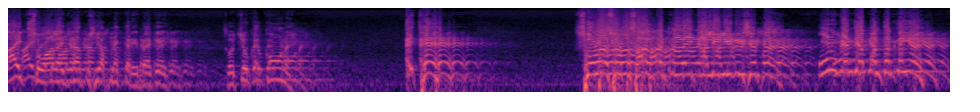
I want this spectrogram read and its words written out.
ਆ ਇੱਕ ਸਵਾਲ ਹੈ ਜਿਹੜਾ ਤੁਸੀਂ ਆਪਣੇ ਘਰੇ ਬਹਿ ਕੇ ਸੋਚੋ ਕਿ ਕੌਣ ਹੈ? ਇੱਥੇ 16 16 ਸਾਲ ਕੱਟਣ ਵਾਲੀ ਕਾਲੀ ਲੀਡਰਸ਼ਿਪ ਹੈ। ਉਹਨੂੰ ਕਹਿੰਦੇ ਆ ਪੰਥਕ ਨਹੀਂ ਹੈ।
